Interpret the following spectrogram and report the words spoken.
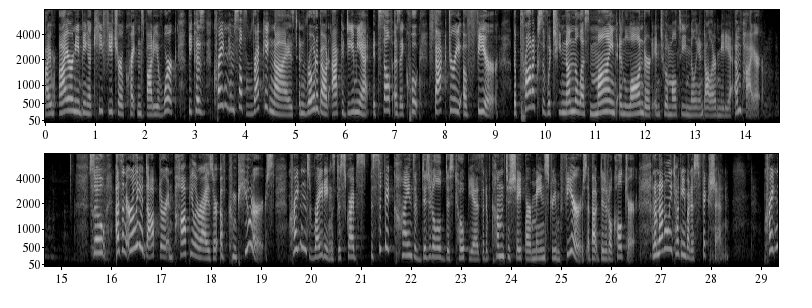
irony being a key feature of Crichton's body of work, because Crichton himself recognized and wrote about academia itself as a quote, factory of fear, the products of which he nonetheless mined and laundered into a multi million dollar media empire. So, as an early adopter and popularizer of computers, Crichton's writings describe specific kinds of digital dystopias that have come to shape our mainstream fears about digital culture. And I'm not only talking about his fiction. Crichton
